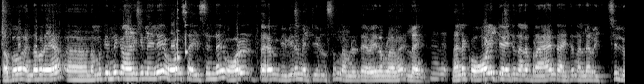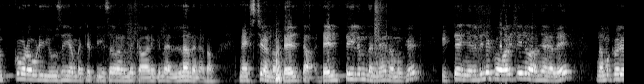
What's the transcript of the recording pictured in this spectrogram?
അപ്പോൾ എന്താ പറയുക നമുക്ക് ഇന്ന് കാണിക്കുന്നതിൽ ഓൾ സൈസിന്റെ ഓൾ തരം വിവിധ മെറ്റീരിയൽസും നമ്മുടെ അടുത്ത് അവൈലബിൾ ആണ് അല്ലേ? നല്ല ക്വാളിറ്റി ആയിട്ട് നല്ല ബ്രാൻഡ് ആയിട്ട് നല്ല റിച്ച് ലുക്കോടുകൂടി യൂസ് ചെയ്യാൻ പറ്റിയ പീസുകളാണ് ഇന്ന് കാണിക്കുന്ന എല്ലാം തന്നെ കേട്ടോ. നെക്സ്റ്റ് കണ്ടോ ഡെൽറ്റ ഡെൽറ്റയിലും തന്നെ നമുക്ക് ഇട്ട് കഴിഞ്ഞാൽ ഇതിന്റെ ക്വാളിറ്റി എന്ന് പറഞ്ഞാൽ നമുക്കൊരു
